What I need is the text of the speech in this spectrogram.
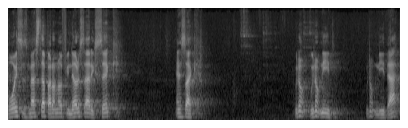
voice is messed up. I don't know if you noticed that. He's sick. And it's like, we don't, we don't, need, we don't need that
